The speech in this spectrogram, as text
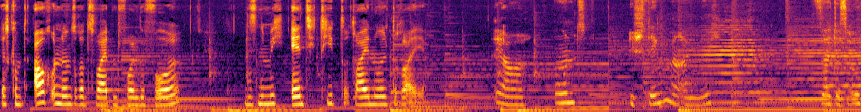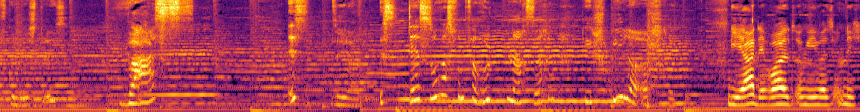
Das kommt auch in unserer zweiten Folge vor. Das ist nämlich Entity 303. Ja, und ich denke mir eigentlich, seit das aufgelöst ist, was ist der? Ist der sowas von verrückt nach Sachen, die Spieler erschrecken? Ja, der war halt irgendwie, weiß ich auch nicht.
